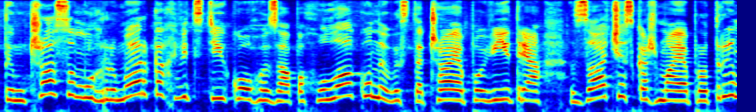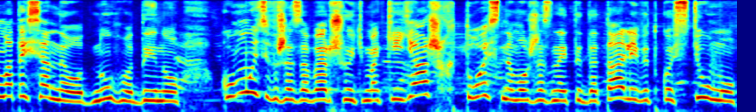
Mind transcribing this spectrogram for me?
Тим часом у гримерках від стійкого запаху лаку не вистачає повітря. Зачіска ж має протриматися не одну годину. Комусь вже завершують макіяж, хтось не може знайти деталі від костюму.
